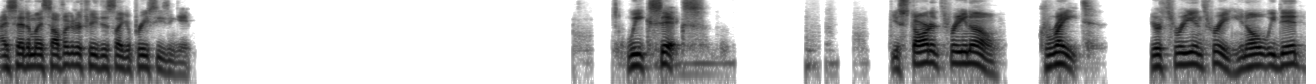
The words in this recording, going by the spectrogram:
I said to myself, I'm going to treat this like a preseason game. Week six. You started 3 0. Great. You're 3 and 3. You know what we did?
